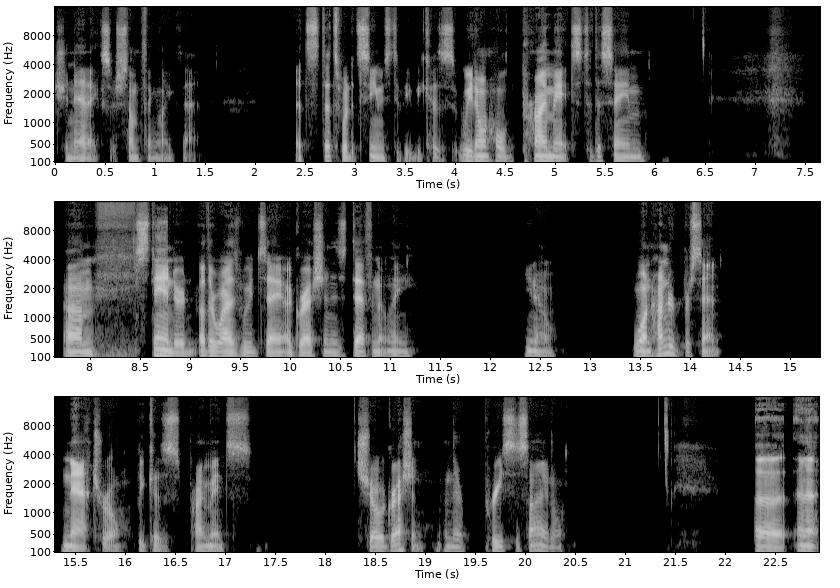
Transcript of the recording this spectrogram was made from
genetics or something like that. That's that's what it seems to be because we don't hold primates to the same um, standard. Otherwise, we'd say aggression is definitely, you know, 100% natural because primates show aggression and they're pre-societal. Uh, and I,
